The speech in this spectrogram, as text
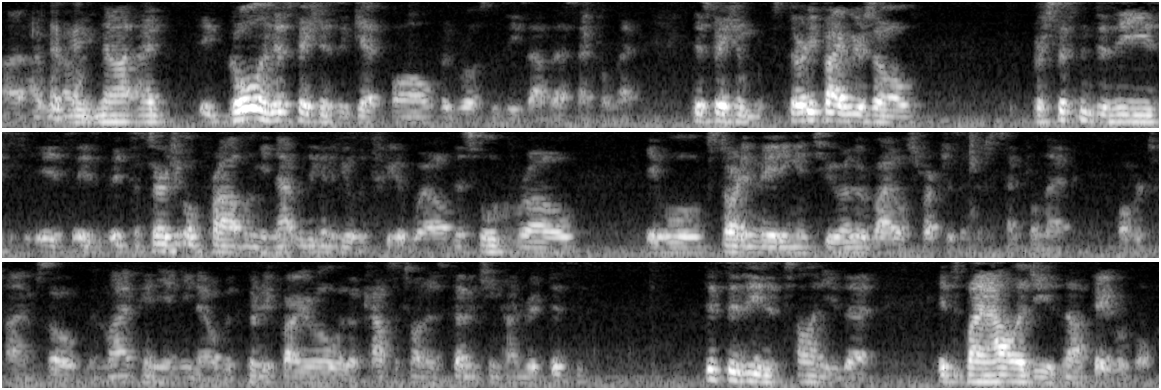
I, I, would, Okay. I would not. I, the goal in this patient is to get all the gross disease out of that central neck. This patient is 35 years old persistent disease is, is it's a surgical problem. You're not really going to be able to treat it well. This will grow. It will start invading into other vital structures into the central neck over time. So, in my opinion, you know, with 35 year old with a calcitonin of 1700, this is this disease is telling you that its biology is not favorable.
